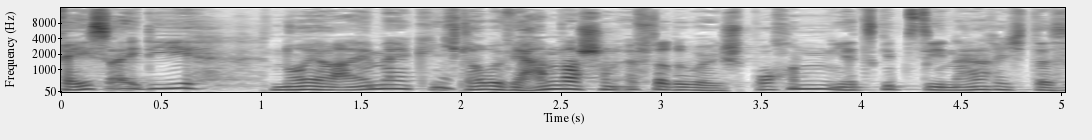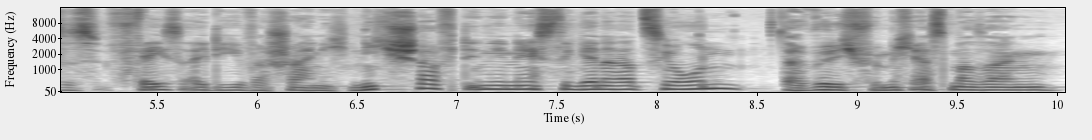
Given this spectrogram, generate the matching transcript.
Face ID, neuer iMac. Ich glaube, wir haben da schon öfter drüber gesprochen. Jetzt gibt es die Nachricht, dass es Face ID wahrscheinlich nicht schafft in die nächste Generation. Da würde ich für mich erstmal sagen,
